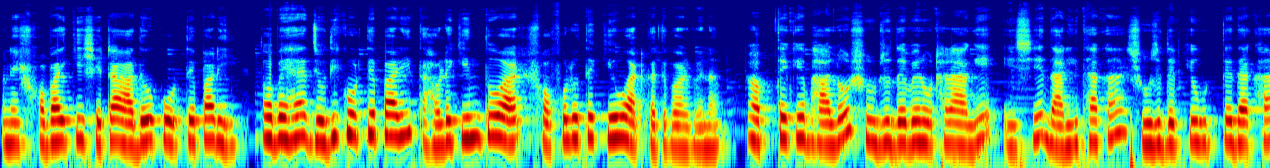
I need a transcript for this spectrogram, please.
মানে সবাই কি সেটা আদৌ করতে পারি? তবে হ্যাঁ যদি করতে পারি, তাহলে কিন্তু আর সফল হতে কেউ আটকাতে পারবে না। সব থেকে ভালো সূর্যদেবের ওঠার আগে এসে দাঁড়িয়ে থাকা, সূর্যদেবকে উঠতে দেখা।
